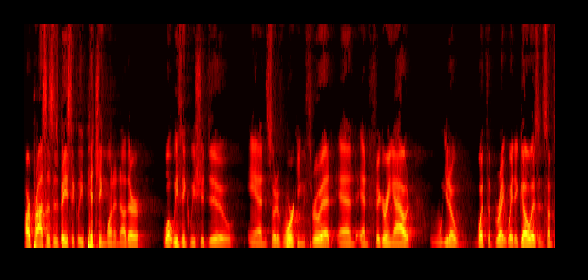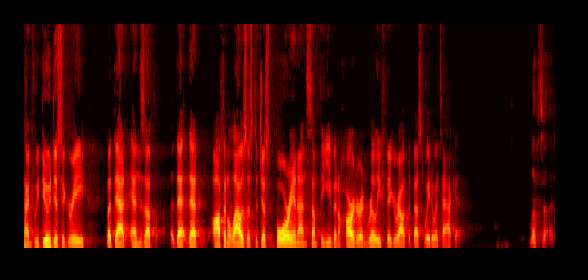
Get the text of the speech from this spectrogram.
our process is basically pitching one another what we think we should do and sort of working through it and and figuring out you know what the right way to go is. And sometimes we do disagree, but that ends up that that often allows us to just bore in on something even harder and really figure out the best way to attack it. Left side.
